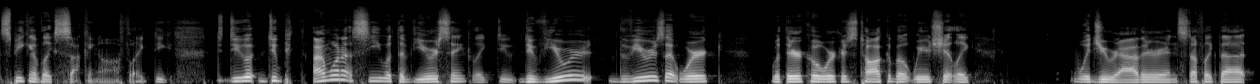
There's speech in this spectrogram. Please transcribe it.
speaking of like sucking off, like do do do I want to see what the viewers think? Like do do viewer the viewers at work with their coworkers talk about weird shit like would you rather and stuff like that?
